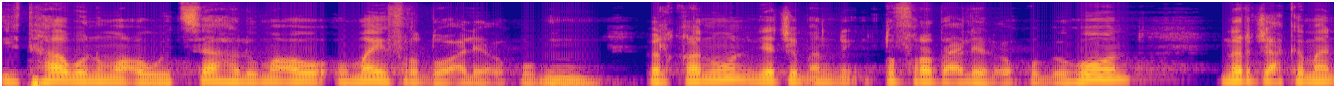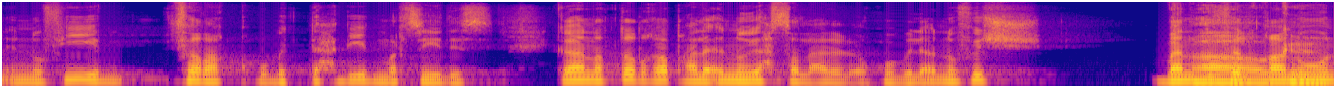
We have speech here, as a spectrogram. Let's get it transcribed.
يتهاونوا معه ويتساهلوا معه وما يفرضوا عليه عقوبة مم. بالقانون يجب أن تفرض عليه العقوبة وهون نرجع كمان إنه في فرق وبالتحديد مرسيدس كانت تضغط على إنه يحصل على العقوبة لأنه فيش بند آه، في okay. القانون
